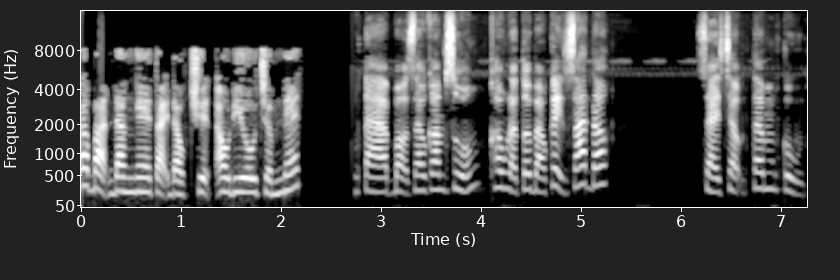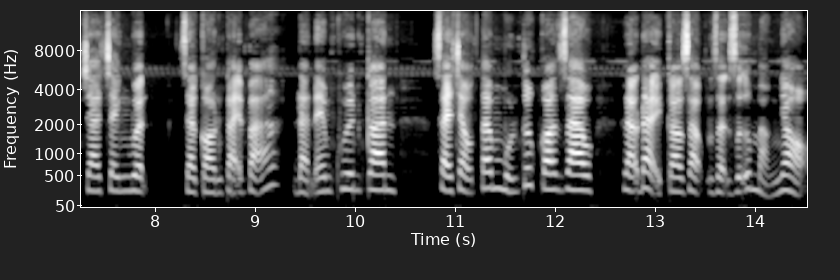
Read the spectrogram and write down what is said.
Các bạn đang nghe tại đọc chuyện audio.net Ta bỏ dao găm xuống, không là tôi báo cảnh sát đó. Giải trọng tâm cùng cha tranh luận, cha con cãi vã, đàn em khuyên can. Giải trọng tâm muốn cướp con dao, lão đại cao giọng giận dữ mắng nhỏ.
